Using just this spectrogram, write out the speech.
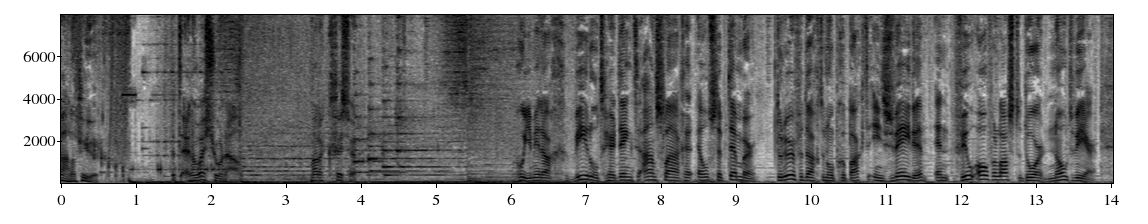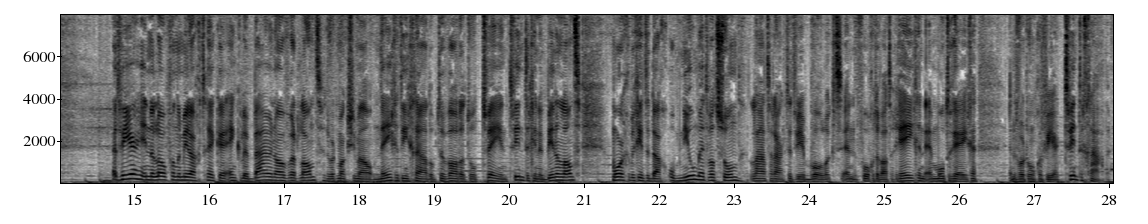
12 uur. Het NOS-journaal. Mark Visser. Goedemiddag. Wereld herdenkt aanslagen 11 september. Terreurverdachten opgepakt in Zweden en veel overlast door noodweer. Het weer. In de loop van de middag trekken enkele buien over het land. Het wordt maximaal 19 graden op de Wadden tot 22 in het binnenland. Morgen begint de dag opnieuw met wat zon. Later raakt het weer bewolkt en volgt er wat regen en motregen. En het wordt ongeveer 20 graden.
